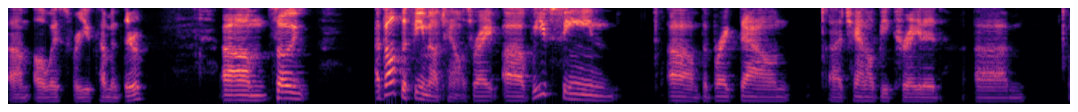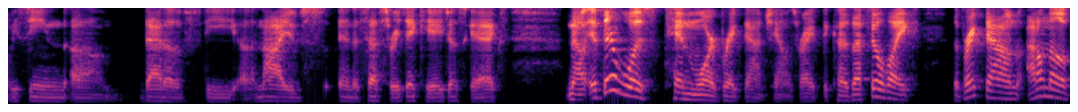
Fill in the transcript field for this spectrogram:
um, always for you coming through. Um, so about the female channels, right? Uh, we've seen um, the breakdown uh, channel be created. Um, we've seen um, that of the uh, knives and accessories, aka Jessica X. Now, if there was ten more breakdown channels, right? Because I feel like the breakdown. I don't know if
